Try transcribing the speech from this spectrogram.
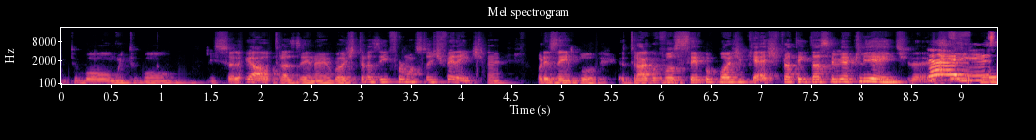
Muito bom, muito bom. Isso é legal trazer, né? Eu gosto de trazer informações diferentes, né? Por exemplo, eu trago você para o podcast para tentar ser minha cliente, né? É isso!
